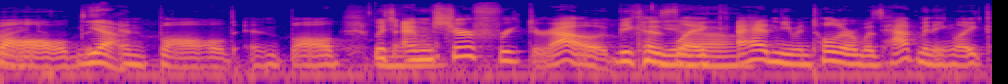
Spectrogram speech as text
Bawled Yeah. and bald and bald, which I'm sure freaked her out because like I hadn't even told her what was happening. Like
